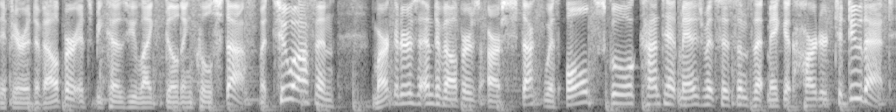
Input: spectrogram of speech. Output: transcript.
If you're a developer, it's because you like building cool stuff. But too often, marketers and developers are stuck with old school content management systems that make it harder to do that.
